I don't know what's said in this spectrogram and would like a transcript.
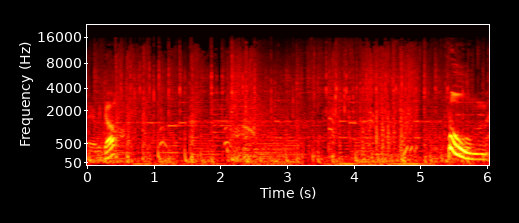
There we go. Boom!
